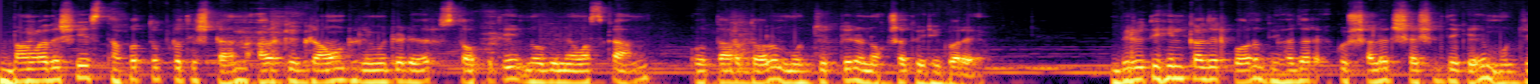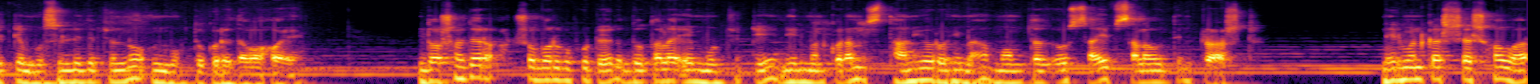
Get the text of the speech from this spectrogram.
বাংলাদেশি স্থাপত্য প্রতিষ্ঠান আর কে গ্রাউন্ড লিমিটেডের স্থপতি নবী নেওয়াজ খান ও তার দল মসজিদটির নকশা তৈরি করে। বিরতিহীন কাজের পর দুই হাজার একুশ সালের শেষের দিকে মসজিদটি মুসল্লিদের জন্য উন্মুক্ত করে দেওয়া হয়। দশ হাজার আটশো বর্গ ফুটের দোতলা এই মসজিদটি নির্মাণ করান স্থানীয় রহিমা মমতাজ ও সাইফ সালাউদ্দিন ট্রাস্ট। নির্মাণ কাজ শেষ হওয়ার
